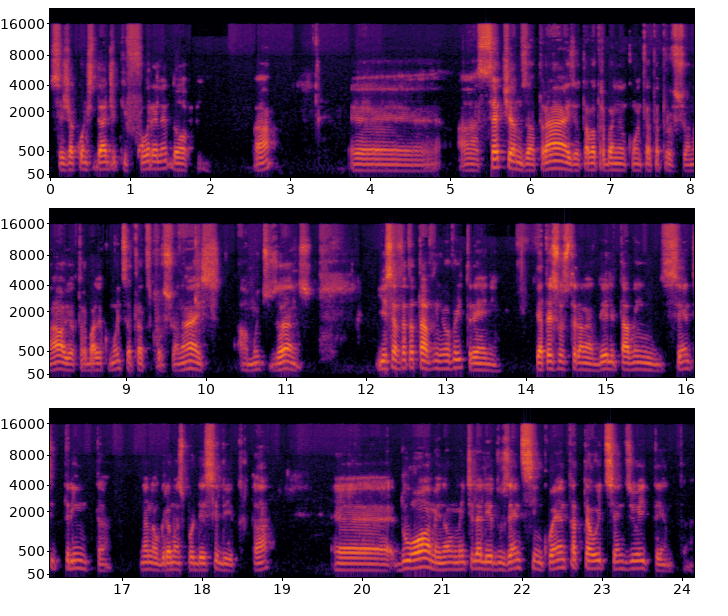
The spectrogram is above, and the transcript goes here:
seja a quantidade que for, ela é doping, tá? É, há sete anos atrás, eu estava trabalhando com um atleta profissional, e eu trabalho com muitos atletas profissionais há muitos anos, e esse atleta estava em overtraining, e a testosterona dele estava em 130 nanogramas por decilitro, tá? É, do homem, normalmente ele é ali 250 até 880.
